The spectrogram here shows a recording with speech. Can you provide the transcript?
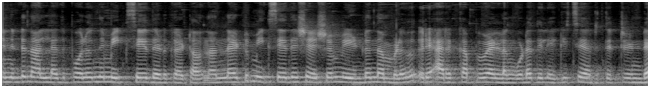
എന്നിട്ട് നല്ലതുപോലെ ഒന്ന് മിക്സ് ചെയ്തെടുക്കുക കേട്ടോ. നന്നായിട്ട് മിക്സ് ചെയ്ത ശേഷം വീണ്ടും നമ്മൾ ഒരു അരക്കപ്പ് കപ്പ് വെള്ളം കൂടെ അതിലേക്ക് ചേർത്തിട്ടുണ്ട്.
